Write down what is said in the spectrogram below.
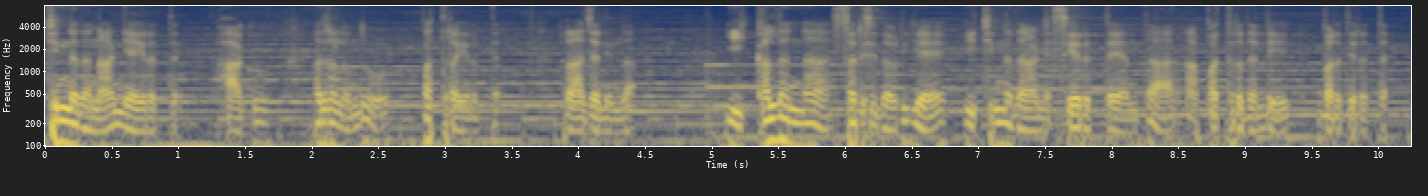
ಚಿನ್ನದ ನಾಣ್ಯ ಇರುತ್ತೆ ಹಾಗೂ ಅದರಲ್ಲೊಂದು ಪತ್ರ ಇರುತ್ತೆ ರಾಜನಿಂದ. ಈ ಕಲ್ಲನ್ನು ಸರಿಸಿದವರಿಗೆ ಈ ಚಿನ್ನದ ನಾಣ್ಯ ಸೇರುತ್ತೆ ಅಂತ ಆ ಪತ್ರದಲ್ಲಿ ಬರೆದಿರುತ್ತೆ.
